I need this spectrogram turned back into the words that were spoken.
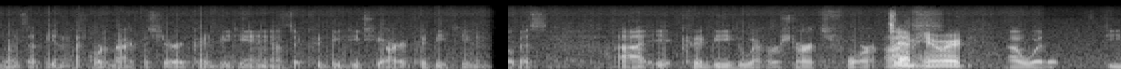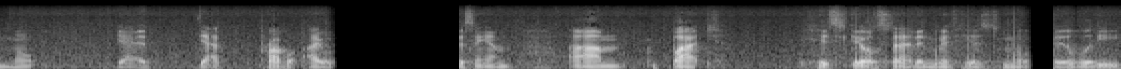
who ends up being the quarterback this year. It could be Daniels. It could be DTR. It could be Kedon Slovis. Uh, it could be whoever starts for us. Sam Huard. Uh, whether the mo- yeah, yeah, probably I Sam, um, but his skill set and with his mobility,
